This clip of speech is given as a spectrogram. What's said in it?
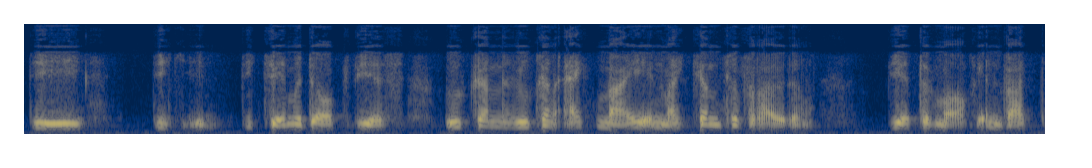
Die die die tema daarop wees hoe kan hoe kan ek my en my kind se verhouding beter maak en wat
